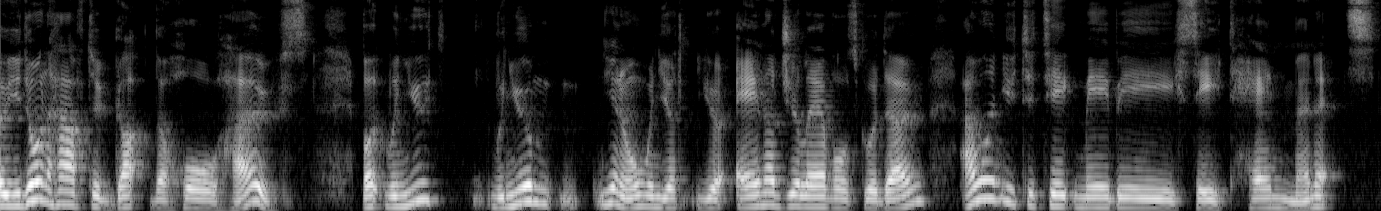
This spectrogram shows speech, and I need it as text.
you don't have to gut the whole house, but when you when you you know when your your energy levels go down, I want you to take maybe say 10 minutes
